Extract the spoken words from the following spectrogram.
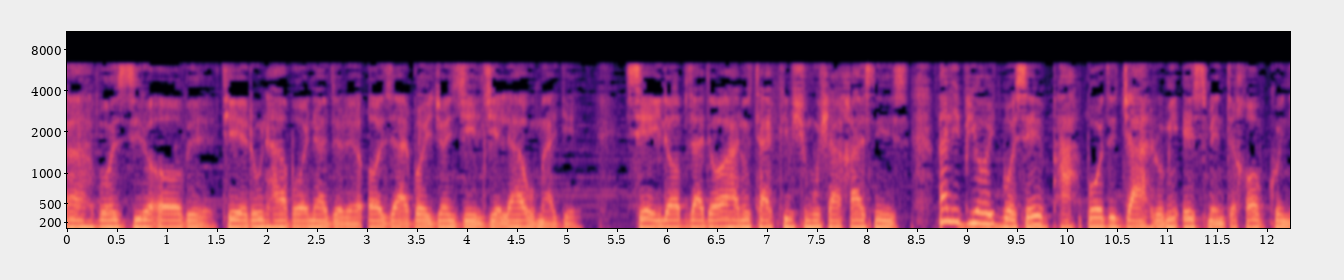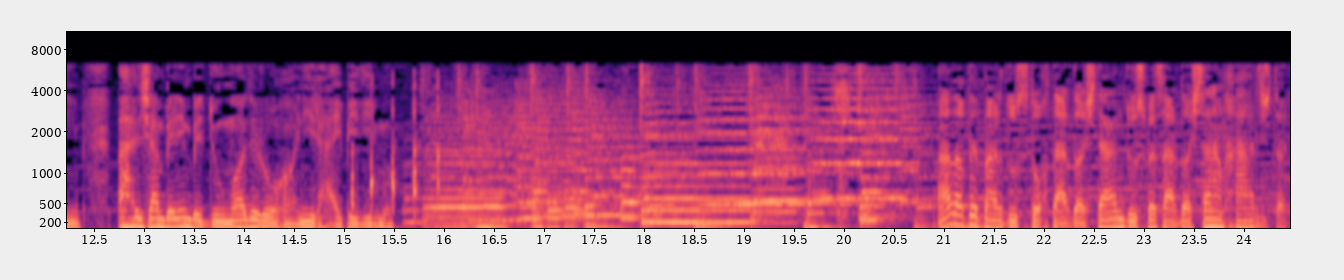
اهواز زیر آبه. تهرون هوا نداره. آذربایجان زلزله اومده. سیلاب زده ها هنوز تکلیفش مشخص نیست. ولی بیایید واسه پهباد جهرومی اسم انتخاب کنیم. بعدش هم بریم به دوماد روحانی رأی بدیم. علاوه بر دوست دختر داشتن دوست پسر داشتن هم خرج داره.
